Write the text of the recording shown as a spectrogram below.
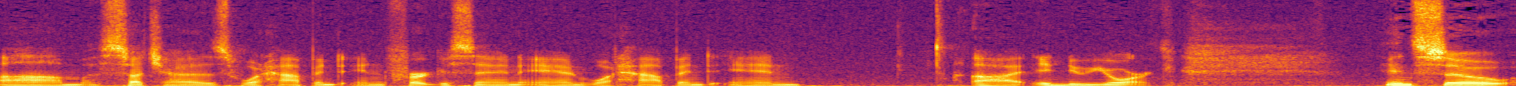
um, such as what happened in Ferguson and what happened in uh, in New York. And so,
